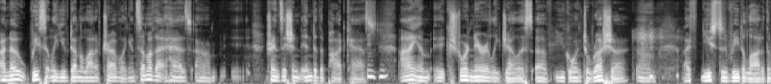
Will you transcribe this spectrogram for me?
I know recently you've done a lot of traveling, and some of that has um, transitioned into the podcast. Mm-hmm. I am extraordinarily jealous of you going to Russia. Um, I used to read a lot of the,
